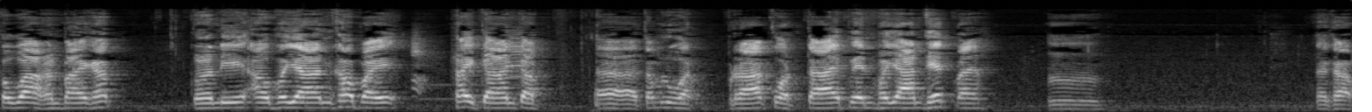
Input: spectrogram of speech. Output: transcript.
ก็ว่ากันไปครับ กรณีเอาพยานเข้าไปให้การกับตำรวจปรากฏกลายเป็นพยานเท็จไปนะครับ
